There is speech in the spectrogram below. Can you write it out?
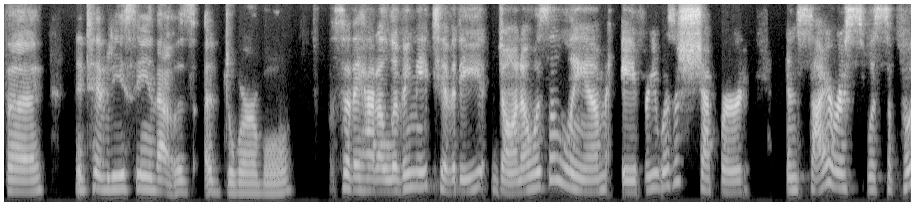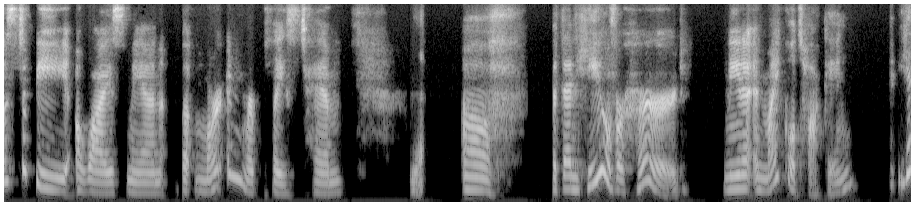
the nativity scene that was adorable. So they had a living nativity. Donna was a lamb, Avery was a shepherd, and Cyrus was supposed to be a wise man, but Martin replaced him. Yeah. Oh, but then he overheard Nina and Michael talking. Yeah,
